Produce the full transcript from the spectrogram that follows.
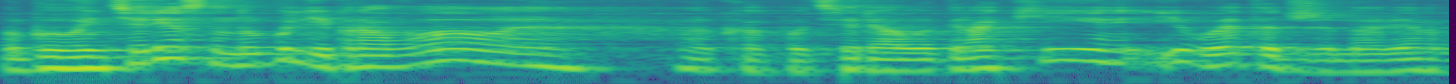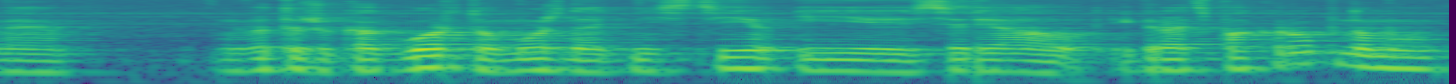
было интересно, но были и провалы, как вот сериал «Игроки», и в этот же, наверное, в эту же когорту можно отнести и сериал «Играть по-крупному».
